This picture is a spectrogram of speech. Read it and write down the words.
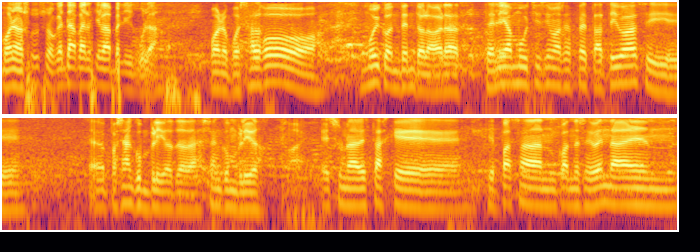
Bueno, Suso, ¿qué te ha parecido la película? Bueno, pues algo muy contento, la verdad. Tenía muchísimas expectativas y, Eh, pues han cumplido todas, se han cumplido. Es una de estas que, que pasan cuando se venda en,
